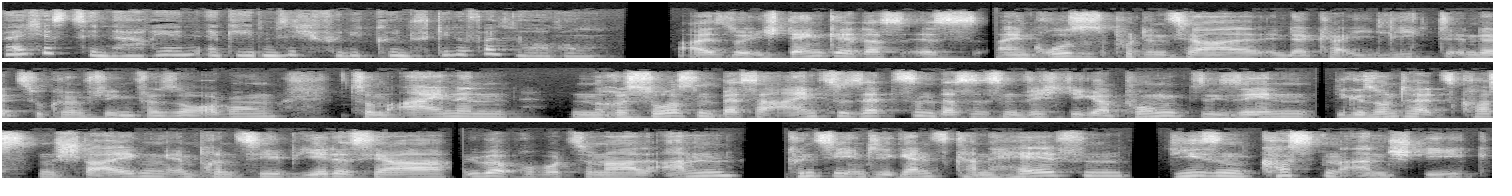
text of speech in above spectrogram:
Welche Szenarien ergeben sich für die künftige Versorgung? Also ich denke, dass es ein großes Potenzial in der KI liegt in der zukünftigen Versorgung. Zum einen Ressourcen besser einzusetzen. Das ist ein wichtiger Punkt. Sie sehen, die Gesundheitskosten steigen im Prinzip jedes Jahr überproportional an. Künstliche Intelligenz kann helfen, diesen Kostenanstieg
